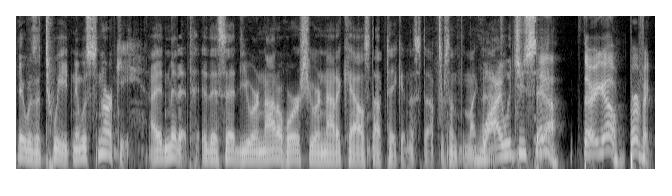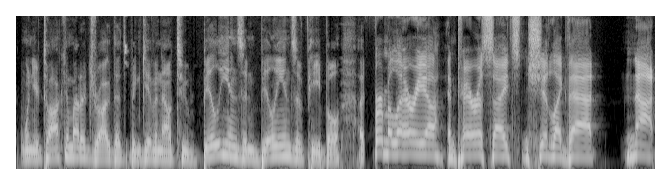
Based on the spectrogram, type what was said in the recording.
it was a tweet and it was snarky. I admit it. They said, You are not a horse, you are not a cow, stop taking this stuff, or something like that. Why would you say Yeah, there you go. Perfect. when you're talking about a drug that's been given out to billions and billions of people, a For malaria and parasites and shit like that, not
